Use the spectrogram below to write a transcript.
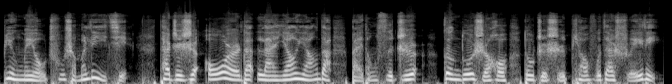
并没有出什么力气，它只是偶尔的懒洋洋的摆动四肢，更多时候都只是漂浮在水里。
